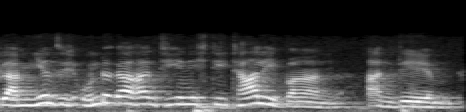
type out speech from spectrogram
blamieren sich unter Garantie nicht die Taliban an dem.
